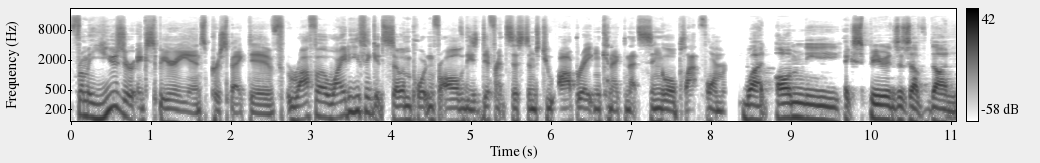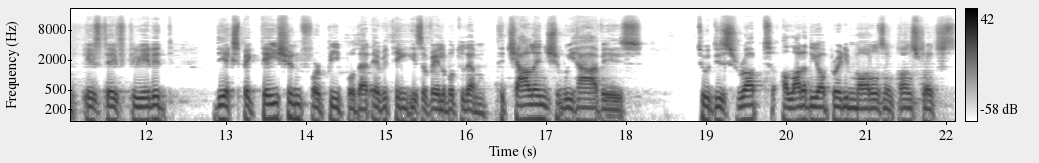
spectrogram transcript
From a user experience perspective, Rafa, why do you think it's so important for all of these different systems to operate and connect in that single platform? What Omni experiences have done is they've created the expectation for people that everything is available to them. The challenge we have is to disrupt a lot of the operating models and constructs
